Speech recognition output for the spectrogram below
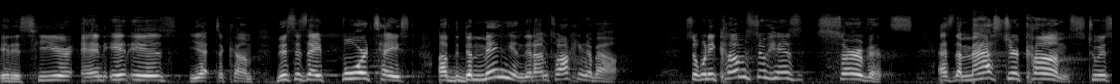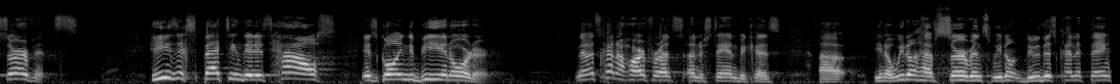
It is here and it is yet to come. This is a foretaste of the dominion that I'm talking about. So when he comes to his servants, as the master comes to his servants, he's expecting that his house is going to be in order. Now, it's kind of hard for us to understand because, uh, you know, we don't have servants, we don't do this kind of thing,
